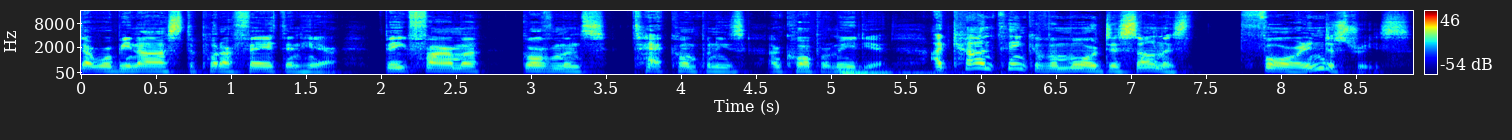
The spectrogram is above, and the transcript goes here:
that we're being asked to put our faith in here big pharma, governments, tech companies, and corporate media. I can't think of a more dishonest four industries.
